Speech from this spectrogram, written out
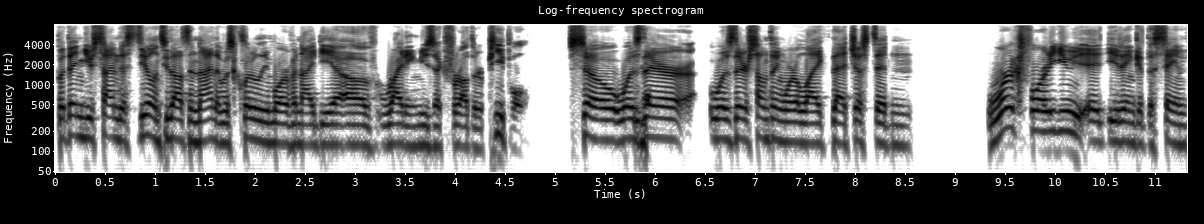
But then you signed this deal in 2009 that was clearly more of an idea of writing music for other people. So was Yeah. there was there something where like that just didn't work for you? It, you didn't get the same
